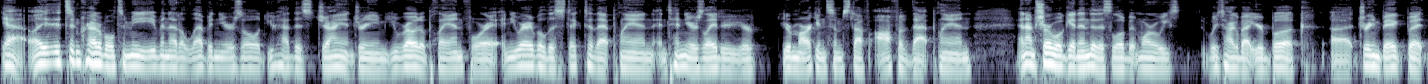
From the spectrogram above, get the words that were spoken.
Yeah, it's incredible to me. Even at 11 years old, you had this giant dream. You wrote a plan for it, and you were able to stick to that plan. And 10 years later, you're you're marking some stuff off of that plan. And I'm sure we'll get into this a little bit more. We we talk about your book, uh, Dream Big, but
